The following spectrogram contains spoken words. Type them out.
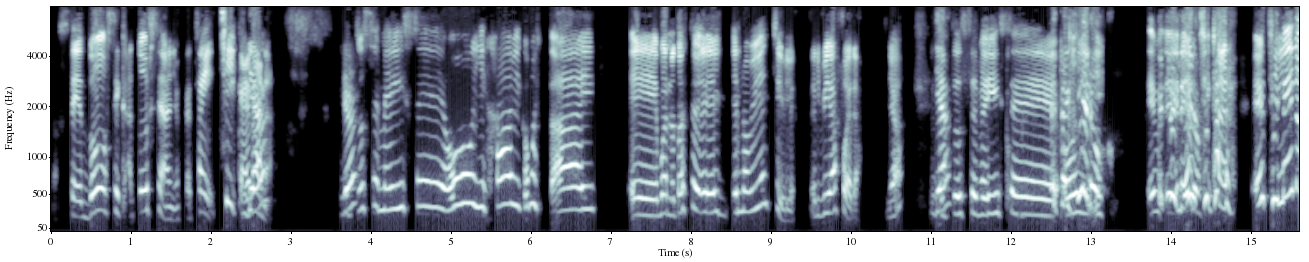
no sé, 12, 14 años, ¿cachai? Chica, ¿Ya? ¿Ya? Entonces me dice, oye, Javi, ¿cómo estás? Eh, bueno, todo esto, él, él no vive en Chile, él vive afuera, ¿ya? ¿Ya? Entonces me dice, Extranjero. eh, eh, es, es chileno,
